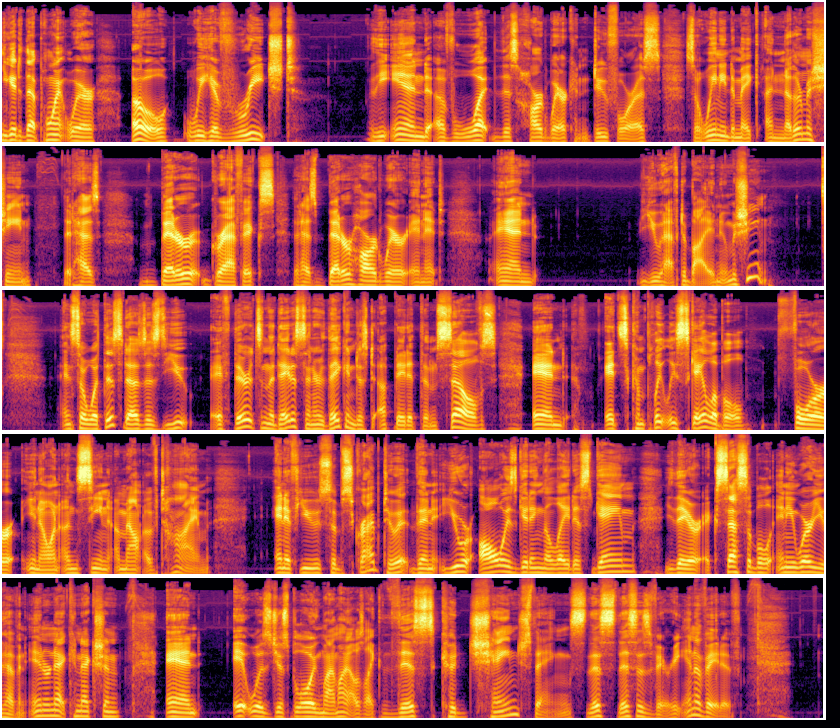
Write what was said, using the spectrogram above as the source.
you get to that point where, oh, we have reached the end of what this hardware can do for us. So we need to make another machine that has better graphics, that has better hardware in it, and you have to buy a new machine. And so what this does is you if there it's in the data center, they can just update it themselves and it's completely scalable for, you know, an unseen amount of time. And if you subscribe to it, then you're always getting the latest game. They are accessible anywhere you have an internet connection. And it was just blowing my mind. I was like, this could change things. This this is very innovative.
